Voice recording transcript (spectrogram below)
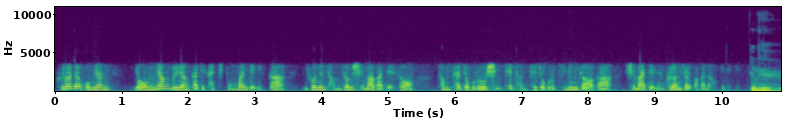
그러다 보면 영양 불량까지 같이 동반되니까 이거는 점점 심화가 돼서 점차적으로 신체 전체적으로 기능 저하가 심화되는 그런 결과가 나오게 되겠죠. 네.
